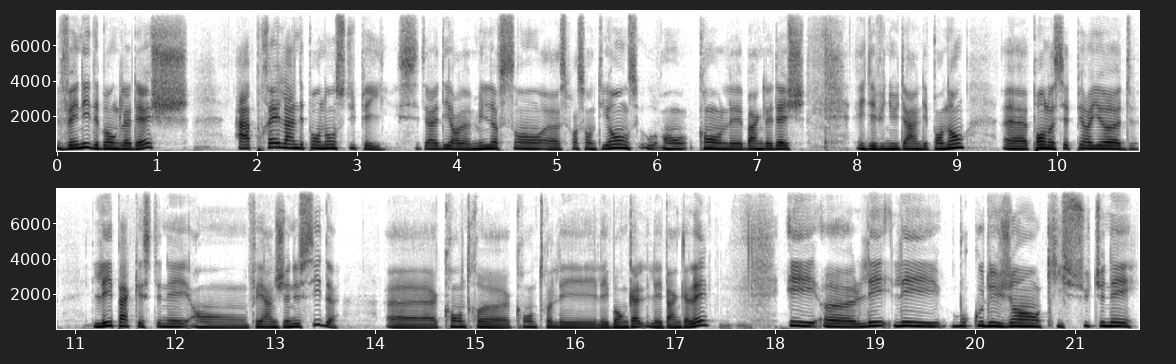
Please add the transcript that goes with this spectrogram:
venait de Bangladesh après l'indépendance du pays, c'est-à-dire en 1971, où on- quand le Bangladesh est devenu indépendant. Euh, pendant cette période, les Pakistanais ont fait un génocide euh, contre, contre les, les, Bangal- les Bengalais. Et euh, les, les- beaucoup de gens qui soutenaient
